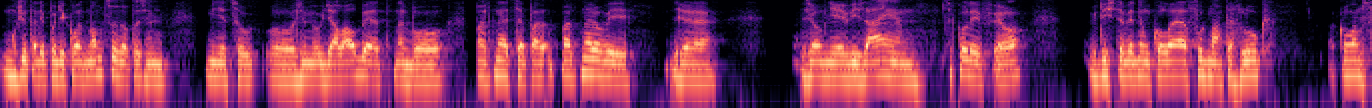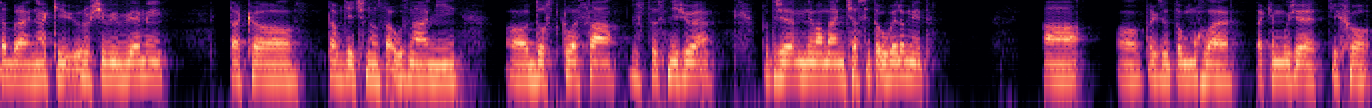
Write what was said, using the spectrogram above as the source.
můžu tady poděkovat mamce za to, že mi něco, uh, že mi udělala oběd, nebo partnerce, par, partnerovi, že, že o mě je zájem, cokoliv, jo. Když jste v jednom kole a furt máte hluk kolem sebe, nějaký rušivý věmy, tak uh, ta vděčnost a uznání uh, dost klesá, dost se snižuje, protože my nemáme ani čas si to uvědomit. A uh, takže tomuhle taky může ticho,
